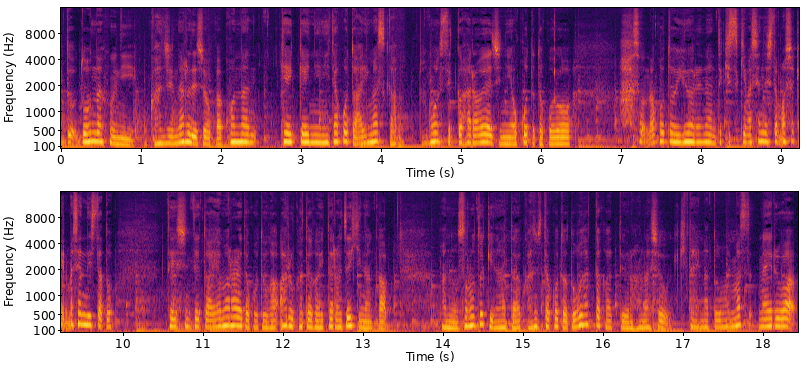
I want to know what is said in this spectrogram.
どどんな風にお感じになるでしょうか？こんな経験に似たことありますか？もしセクハラ親父に怒ったところあそんなことを言われなんて気づきませんでした。申し訳ありませんでしたと低身低と謝られたことがある方がいたら是非なんかあのその時にあなたが感じたことはどうだったかっていうような話を聞きたいなと思います。メールは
